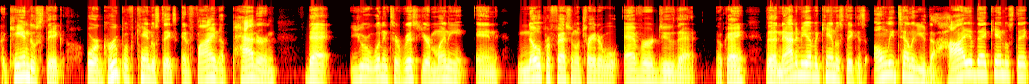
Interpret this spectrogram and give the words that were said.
a candlestick or a group of candlesticks and find a pattern that you're willing to risk your money in, no professional trader will ever do that. Okay. The anatomy of a candlestick is only telling you the high of that candlestick,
